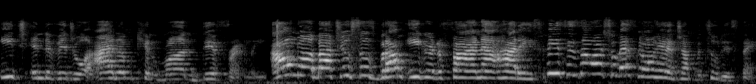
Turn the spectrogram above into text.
each individual item can run differently. I don't know about you, sis, but I'm eager to find out how these pieces are. So let's go ahead and jump into this thing.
